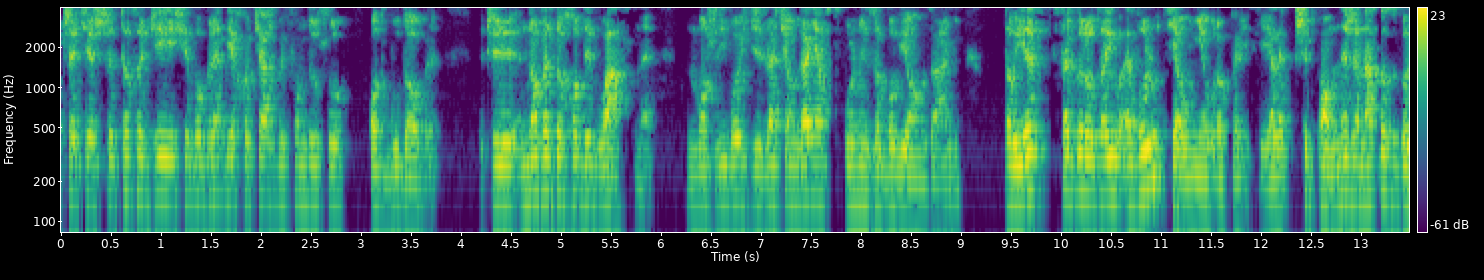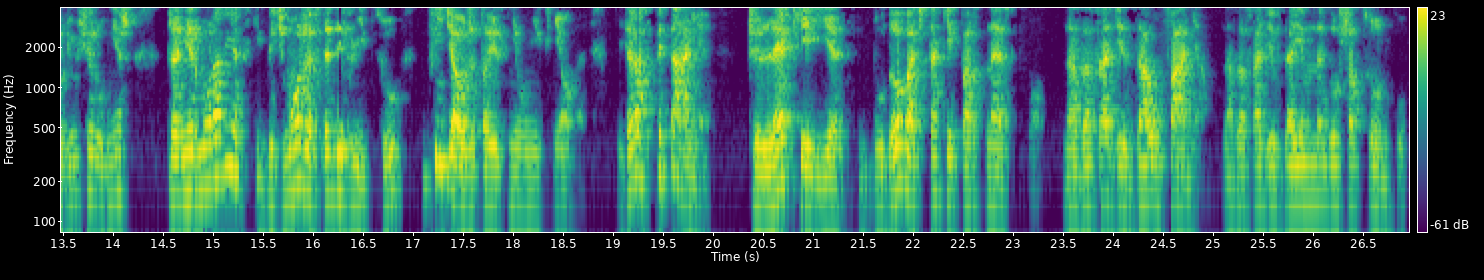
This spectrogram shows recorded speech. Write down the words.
Przecież to, co dzieje się w obrębie chociażby Funduszu Odbudowy, czy nowe dochody własne, możliwość zaciągania wspólnych zobowiązań, to jest swego rodzaju ewolucja Unii Europejskiej, ale przypomnę, że na to zgodził się również premier Morawiecki. Być może wtedy w lipcu widział, że to jest nieuniknione. I teraz pytanie, czy lepiej jest budować takie partnerstwo na zasadzie zaufania, na zasadzie wzajemnego szacunku,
